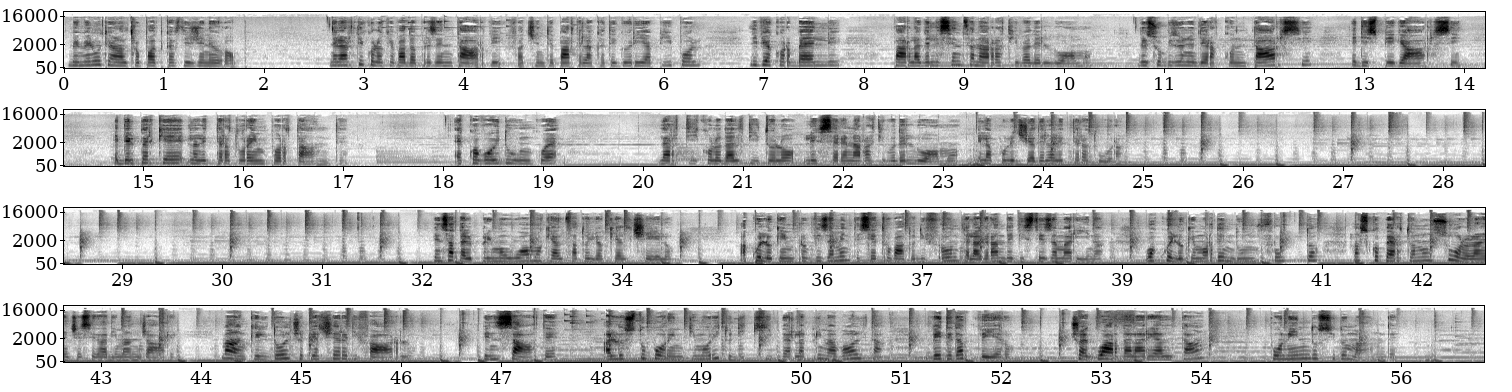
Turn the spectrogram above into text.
Benvenuti a un altro podcast di Gene Europe. Nell'articolo che vado a presentarvi, facente parte della categoria People, Livia Corbelli parla dell'essenza narrativa dell'uomo, del suo bisogno di raccontarsi e di spiegarsi e del perché la letteratura è importante. Ecco a voi dunque l'articolo dal titolo L'essere narrativo dell'uomo e l'apologia della letteratura. Pensate al primo uomo che ha alzato gli occhi al cielo, a quello che improvvisamente si è trovato di fronte alla grande distesa marina, o a quello che mordendo un frutto ha scoperto non solo la necessità di mangiare, ma anche il dolce piacere di farlo. Pensate allo stupore intimorito di chi per la prima volta vede davvero, cioè guarda la realtà ponendosi domande.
